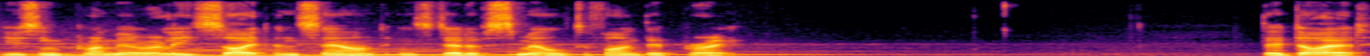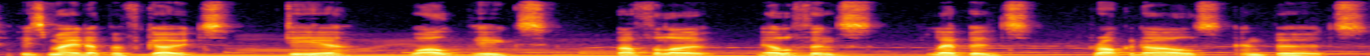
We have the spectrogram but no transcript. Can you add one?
using primarily sight and sound instead of smell to find their prey. Their diet is made up of goats, deer, wild pigs, buffalo, elephants, leopards, crocodiles, and birds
